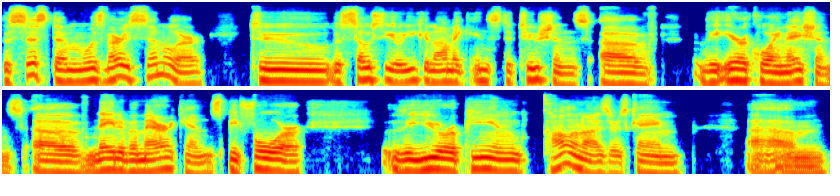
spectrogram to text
the system was very similar to the socioeconomic institutions of the Iroquois nations, of Native Americans before the European colonizers came um,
